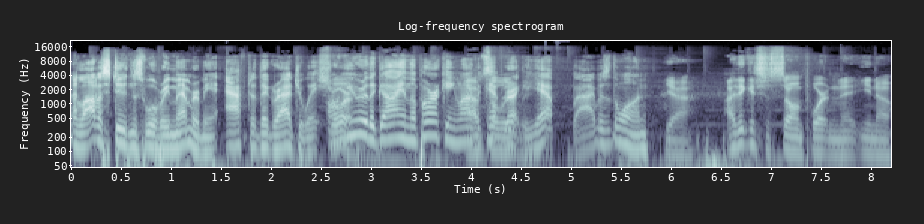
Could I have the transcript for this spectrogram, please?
A lot of students will remember me after they graduate. Oh, Sure. you were the guy in the parking lot. Absolutely. yep, I was the one. Yeah. I think it's just so important that, you know,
